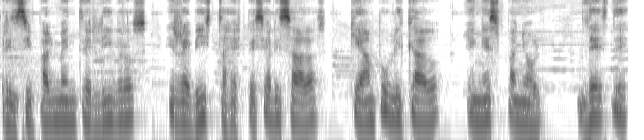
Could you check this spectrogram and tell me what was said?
principalmente libros y revistas especializadas que han publicado en español desde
